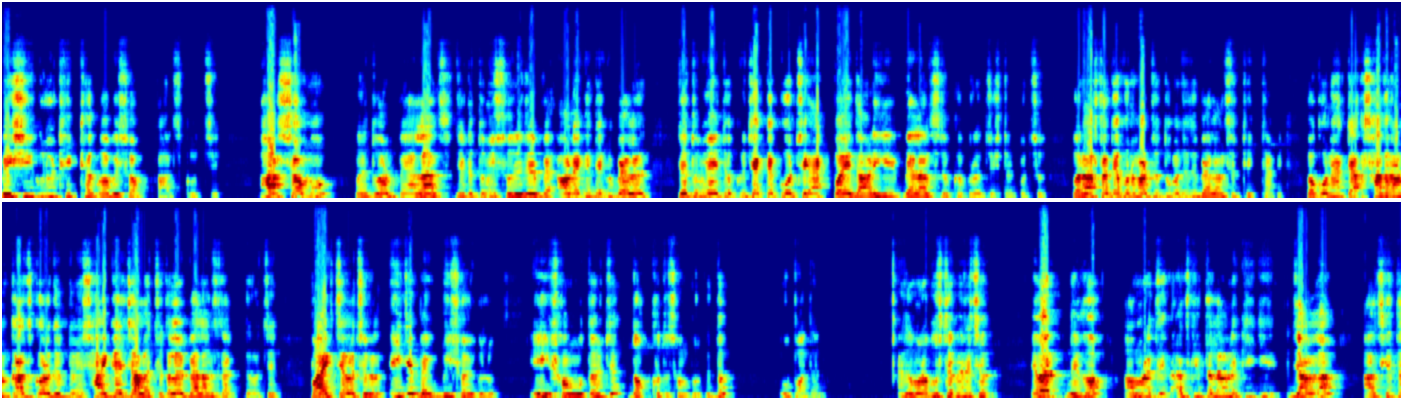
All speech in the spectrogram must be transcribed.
পেশিগুলো ঠিকঠাক ভাবে সব কাজ করছে। ভারসাম্য মানে তোমার ব্যালেন্স যেটা তুমি শরীরের অনেকে দেখবে ব্যালেন্স যে তুমি হয়তো কিছু একটা করছ, এক পায়ে দাঁড়িয়ে ব্যালেন্স রক্ষা করার চেষ্টা করছ। বা রাস্তা যখন হাঁটছো, তোমার যদি ব্যালেন্সের ঠিক থাকে। বা কোনো একটা সাধারণ কাজ করার জন্য তুমি সাইকেল চালাচ্ছ, তাহলে ব্যালেন্স রাখতে হচ্ছে। বাইক চালাচ্ছ, এই যে বিষয়গুলো, এই সমতা হচ্ছে দক্ষতা সম্পর্কিত উপাদান। তোমরা বুঝতে পেরেছ? এবার দেখো, আমরা যে আজকে তাহলে আমরা কি কি জানলাম? আজকে তো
